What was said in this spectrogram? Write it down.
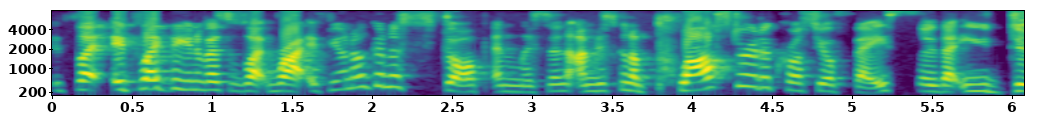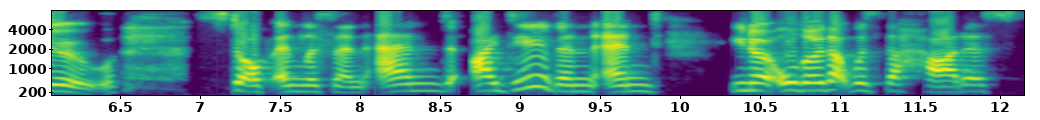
it's like it's like the universe was like, right, if you're not going to stop and listen, I'm just going to plaster it across your face so that you do stop and listen. And I did, and and you know, although that was the hardest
